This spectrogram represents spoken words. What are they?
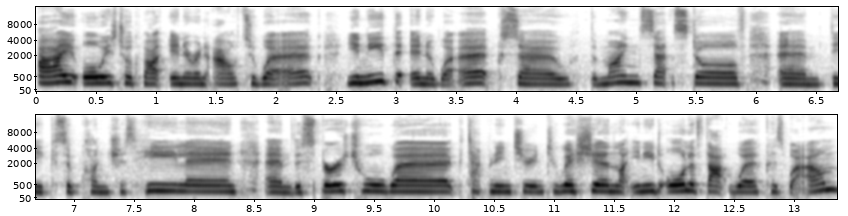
I always talk about inner and outer work. You need the inner work, so the mindset stuff, um, the subconscious healing, um, the spiritual work, tapping into your intuition. Like you need all of that work as well.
